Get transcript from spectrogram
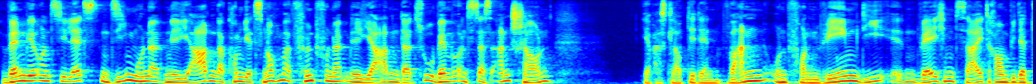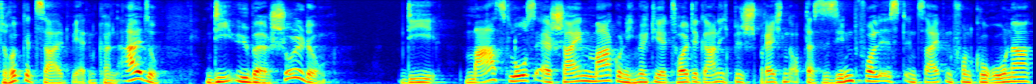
Wenn wir uns die letzten 700 Milliarden, da kommen jetzt nochmal 500 Milliarden dazu, wenn wir uns das anschauen, ja, was glaubt ihr denn, wann und von wem die in welchem Zeitraum wieder zurückgezahlt werden können? Also, die Überschuldung, die maßlos erscheinen mag, und ich möchte jetzt heute gar nicht besprechen, ob das sinnvoll ist in Zeiten von Corona,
